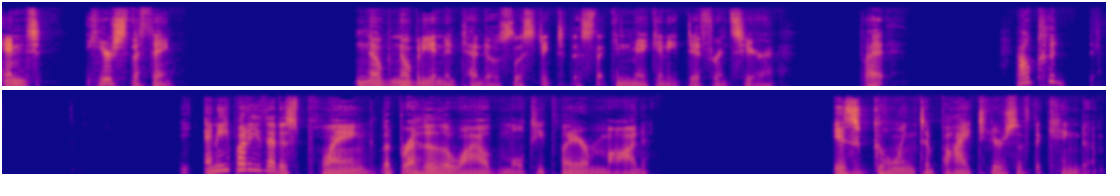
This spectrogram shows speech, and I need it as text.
and here's the thing. No, nobody at Nintendo's listening to this that can make any difference here. But how could anybody that is playing the Breath of the Wild multiplayer mod is going to buy Tears of the Kingdom.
